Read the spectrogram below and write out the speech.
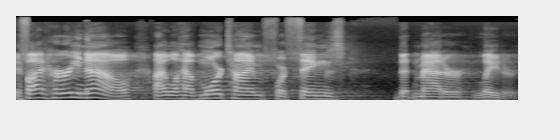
if I hurry now, I will have more time for things that matter later.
